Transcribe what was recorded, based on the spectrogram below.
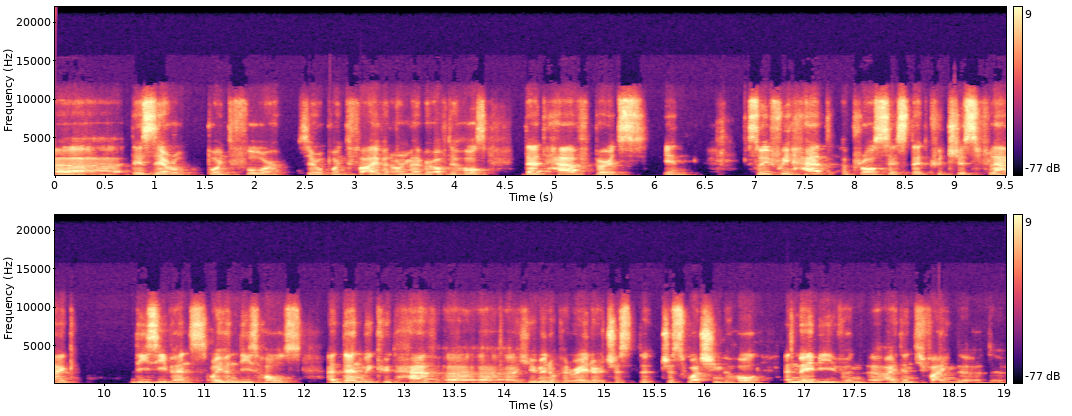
uh, there's 0 0.4, 0 0.5, I don't remember, of the holes that have birds in. So if we had a process that could just flag these events or even these holes, and then we could have a, a, a human operator just just watching the hole and maybe even uh, identifying the, the,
